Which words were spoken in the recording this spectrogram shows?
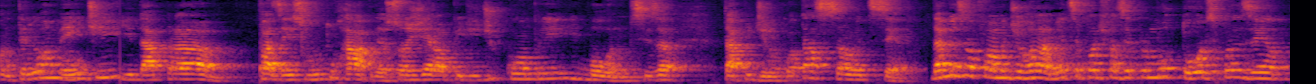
anteriormente e dá para fazer isso muito rápido. É só gerar o pedido de compra e, boa, não precisa está pedindo cotação, etc. Da mesma forma de rolamento, você pode fazer para motores, por exemplo.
